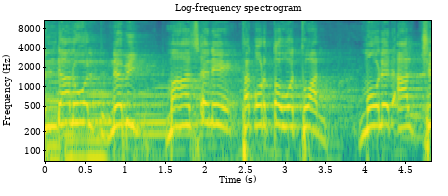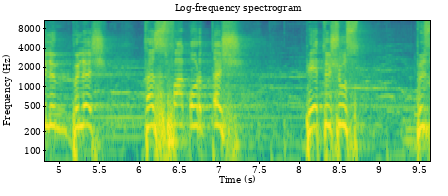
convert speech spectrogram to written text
እንዳልወልድ ነቢይ ማኅፀኔ ተቆርጦ ወጥቷል፣ መውለድ አልችልም ብለሽ ተስፋ ቆርጠሽ ቤትሽ ውስጥ ብዙ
